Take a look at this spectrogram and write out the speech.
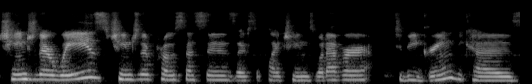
change their ways change their processes their supply chains whatever to be green because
